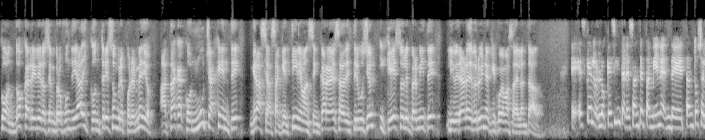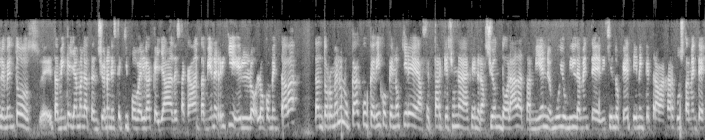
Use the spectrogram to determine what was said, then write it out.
con dos carrileros en profundidad y con tres hombres por el medio. Ataca con mucha gente gracias a que Tillemans se encarga de esa distribución y que eso le permite liberar a De Bruyne que juegue más adelantado. Eh, es que lo, que es interesante también eh, de tantos elementos eh, también que llaman la atención en este equipo belga que ya destacaban también, Ricky lo, lo comentaba, tanto Romelu Lukaku que dijo que no quiere aceptar que es una generación dorada también, muy humildemente diciendo que tienen que trabajar justamente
